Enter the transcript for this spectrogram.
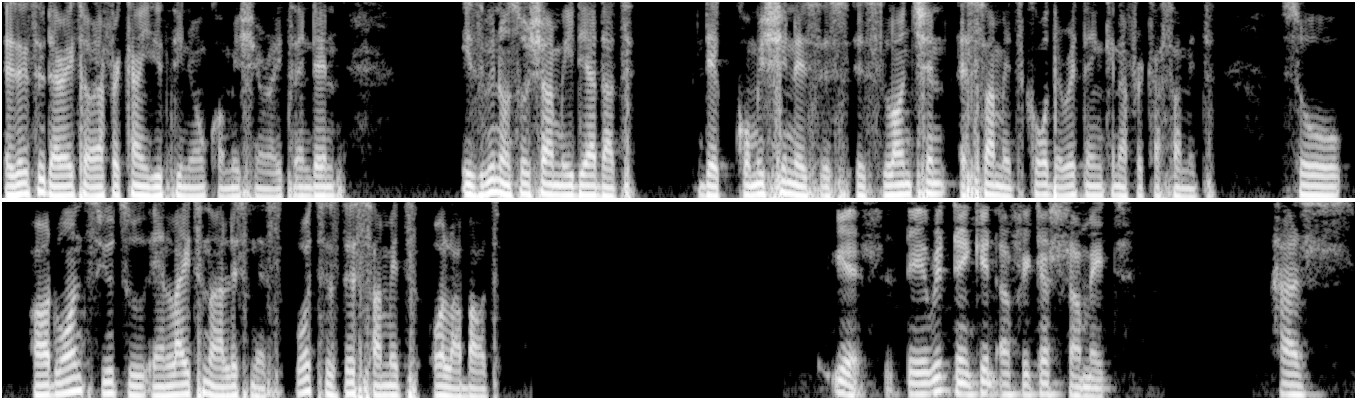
executive director of African Youth Union Commission, right? And then it's been on social media that the commission is, is, is launching a summit called the Rethinking Africa Summit. So, I would want you to enlighten our listeners. What is this summit all about? Yes, the Rethinking Africa Summit has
